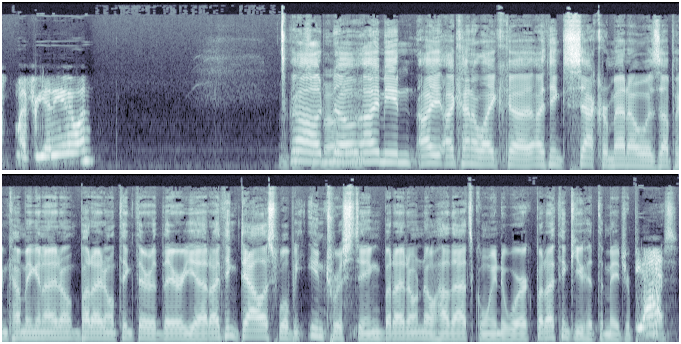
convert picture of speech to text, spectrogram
Am I forgetting anyone? Oh no, it. I mean, I, I kind of like. Uh, I think Sacramento is up and coming, and I don't, but I don't think they're there yet. I think Dallas will be interesting, but I don't know how that's going to work. But I think you hit the major Yeah. players.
